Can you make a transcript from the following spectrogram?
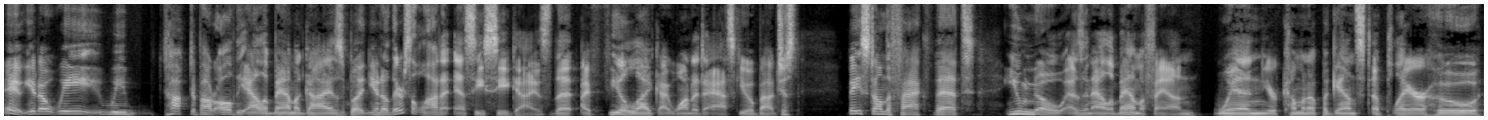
Hey, you know, we we talked about all the Alabama guys, but you know, there's a lot of SEC guys that I feel like I wanted to ask you about just based on the fact that you know, as an Alabama fan, when you're coming up against a player who,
